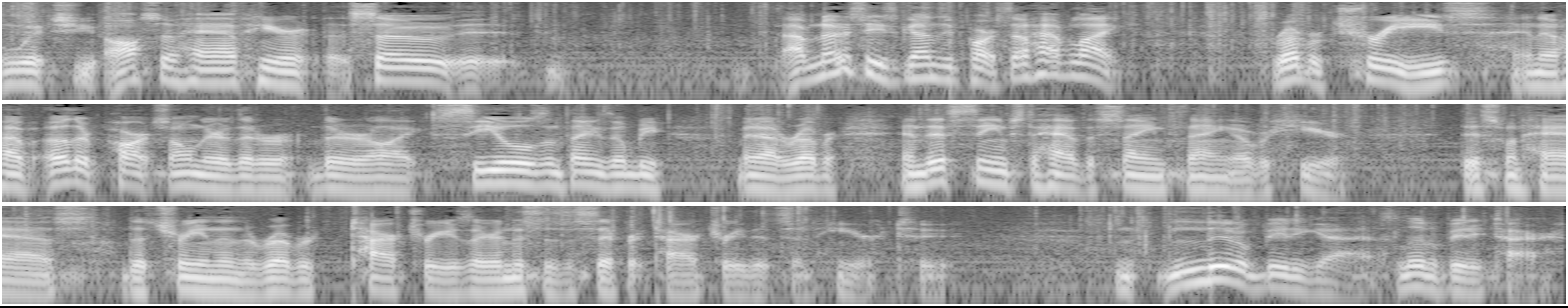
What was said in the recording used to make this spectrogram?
which you also have here. So uh, I've noticed these Gunze parts, they'll have like rubber trees and they'll have other parts on there that are that are like seals and things they'll be made out of rubber and this seems to have the same thing over here this one has the tree and then the rubber tire tree is there and this is a separate tire tree that's in here too little bitty guys little bitty tires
